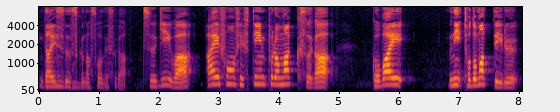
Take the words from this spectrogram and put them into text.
台数少なそうですが。次は iPhone 15 Pro Max が5倍にとどまっている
